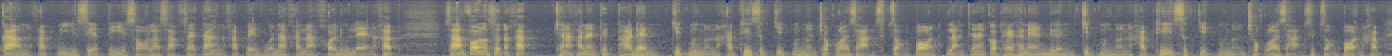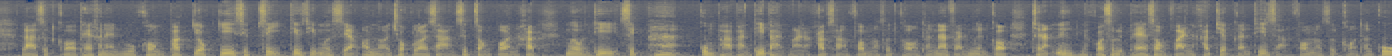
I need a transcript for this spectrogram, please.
99 นะครับมีเสียตีสอละศักดิ์สายตั้งนะครับเป็นหัวหน้าคณะคอยดูแลนะครับสามฟอร์มหลังสุดนะครับชนะคะแนนเพชรผาแดนจิตเมืองนนท์นะครับที่ศึกจิตเมืองนนท์ชก132ปอนด์หลังจากนั้นก็แพ้คะแนนเดือนจิตเมืองนนท์นะครับที่ศึกจิตเมืองนนท์ชก132ปอนด์นะครับล่าสุดก็แพ้คะแนนวูคงพักยก24ที่ทีมเมเซียมอ้อมน้อยชก132ปอนด์นะครับเมื่อวันที่15กุมภาพันธ์ที่ผ่านมานะครับสามฟอร์มหลังสุดของทางด้านฝ่ายน้ำเงินก็ชนะ 1 แล้วก็สรุปแพ้ 2 ฝ่ายนะครับเทียบกันที่ 3 ฟอร์มหลังสุดของทั้งคู่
